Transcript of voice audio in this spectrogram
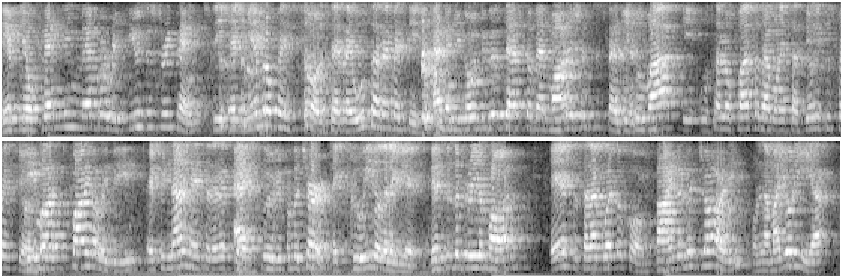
if the offending member refuses to repent, Si el miembro ofensor se rehúsa a arrepentirse and then you go through the steps of admonition, y tú suspension, vas y usas los pasos de amonestación y he suspensión, must finally be él finalmente debe ser excluded from the church. excluido de la iglesia. This is agreed upon Esto está de acuerdo con, by the majority con la mayoría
